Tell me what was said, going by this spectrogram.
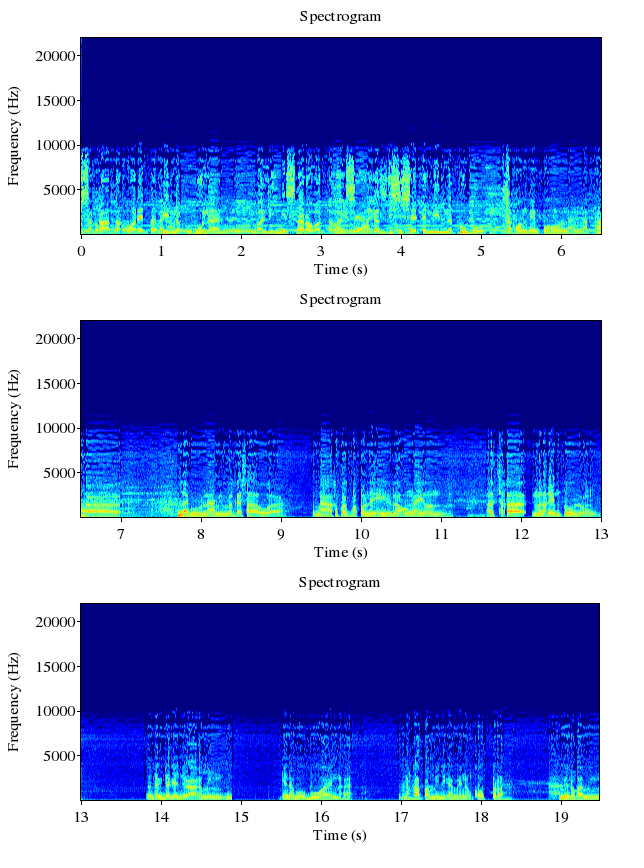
Sa kada 40 mil na puhunan, malinis na raw ang 15 hanggang 17 mil na tubo. Sa konting puhunan na pa lago namin mag-asawa, nakakapagpakolehiyo na ako ngayon. At saka malaking tulong, nadagdagan yung aming kinabubuhay na nakapamili kami ng kopra. Meron kaming,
